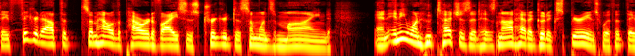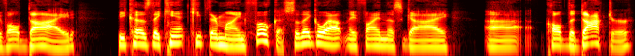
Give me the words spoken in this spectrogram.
they figured out that somehow the power device is triggered to someone's mind, and anyone who touches it has not had a good experience with it. They've all died because they can't keep their mind focused. So they go out and they find this guy uh, called the Doctor,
